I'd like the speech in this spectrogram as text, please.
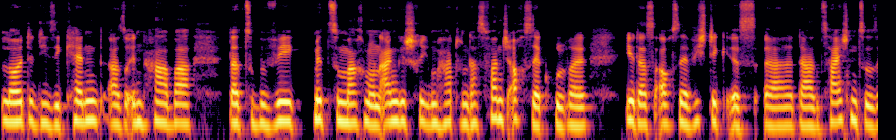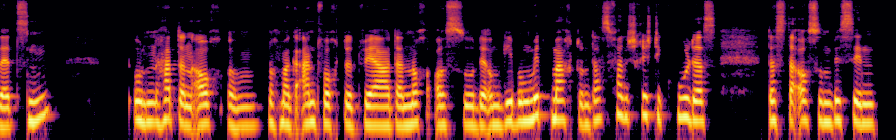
Leute, die sie kennt, also Inhaber, dazu bewegt, mitzumachen und angeschrieben hat. Und das fand ich auch sehr cool, weil ihr das auch sehr wichtig ist, äh, da ein Zeichen zu setzen. Und hat dann auch ähm, nochmal geantwortet, wer dann noch aus so der Umgebung mitmacht. Und das fand ich richtig cool, dass, dass da auch so ein bisschen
